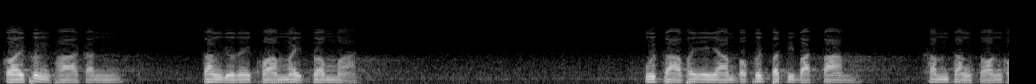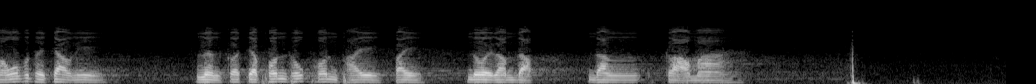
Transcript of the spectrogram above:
ก็ให้พึ่งพากันตั้งอยู่ในความไม่ประมาทอุตสาห์พยายามประพฤติปฏิบัติตามคำสั่งสอนของพระพุทธเจ้านี่นั่นก็จะพ้นทุกข์พ้นภัยไปโดยลำดับดังกล่าวมา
